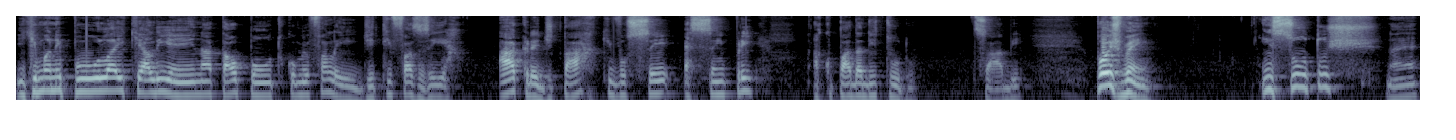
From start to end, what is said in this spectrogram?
e que manipula e que aliena a tal ponto, como eu falei, de te fazer acreditar que você é sempre a culpada de tudo, sabe? Pois bem, insultos, né?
